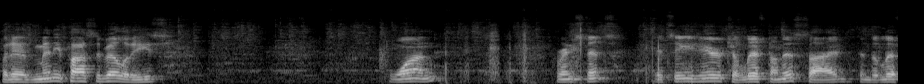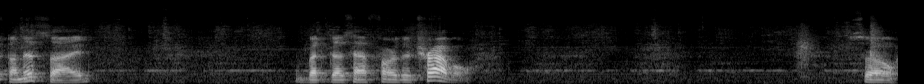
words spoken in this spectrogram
but it has many possibilities. One, for instance, it's easier to lift on this side than to lift on this side but it does have further travel. So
